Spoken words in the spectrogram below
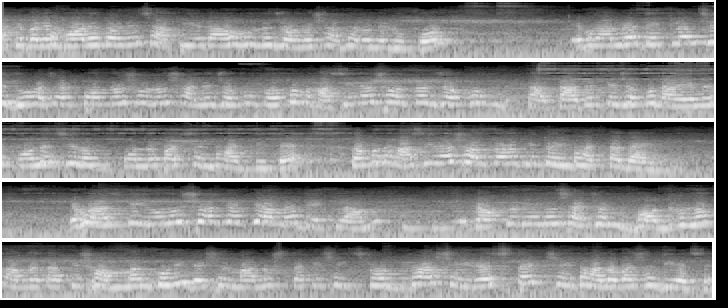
একেবারে হরে দরে চাপিয়ে দেওয়া হলো জনসাধারণের উপর। এবং আমরা দেখলাম যে দু হাজার পনেরো ষোলো সালে যখন প্রথম হাসিনা সরকার যখন তাদেরকে যখন আইএমএফ বলেছিল পনেরো পার্সেন্ট ভ্যাট দিতে, তখন হাসিনা সরকারও কিন্তু এই ভ্যাটটা দেয়নি। এবং আজকে ইউনুস সরকারকে আমরা দেখলাম, ডক্টর ইউনুস একজন ভদ্রলোক, আমরা তাকে সম্মান করি, দেশের মানুষ তাকে সেই শ্রদ্ধা, সেই রেসপেক্ট সেই ভালোবাসা দিয়েছে।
